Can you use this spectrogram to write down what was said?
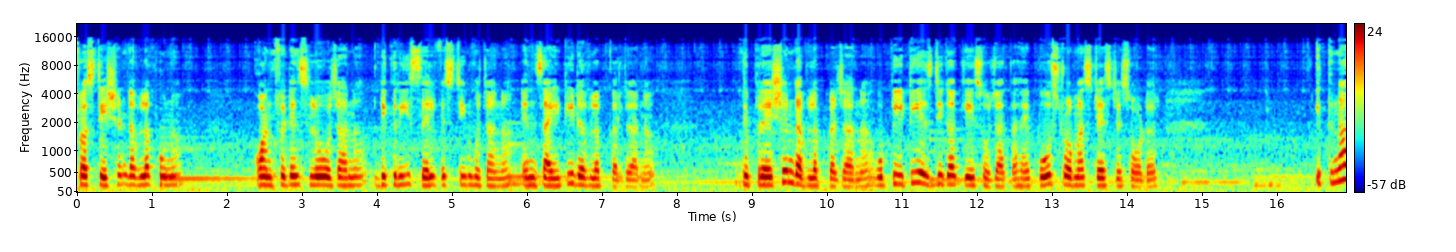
फ्रस्ट्रेशन डेवलप होना कॉन्फिडेंस लो हो जाना डिक्रीज सेल्फ स्टीम हो जाना एनजाइटी डेवलप कर जाना डिप्रेशन डेवलप कर जाना, वो पीटीएसडी का केस हो जाता है पोस्ट ट्रॉमा स्ट्रेस डिसऑर्डर इतना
